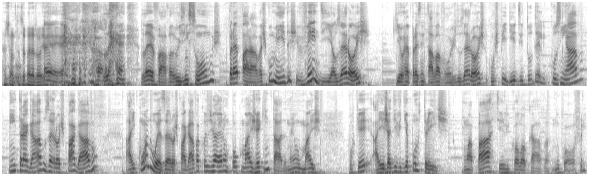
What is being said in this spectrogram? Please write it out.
Restaurante dos super-heróis. é, le- levava os insumos, preparava as comidas, vendia aos heróis, que eu representava a voz dos heróis, com os pedidos e tudo. Ele cozinhava, entregava, os heróis pagavam. Aí quando os heróis pagavam, a coisa já era um pouco mais requintada, né? Mais porque aí já dividia por três. Uma parte ele colocava no cofre,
